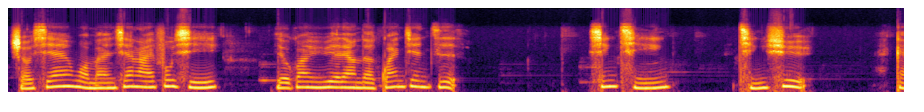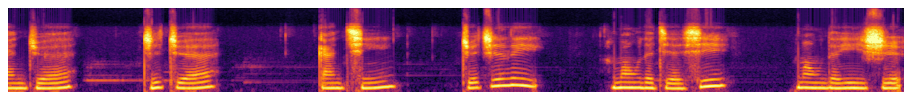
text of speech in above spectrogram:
首先，我们先来复习有关于月亮的关键字：心情、情绪、感觉、直觉、感情、觉知力、梦的解析、梦的意识、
